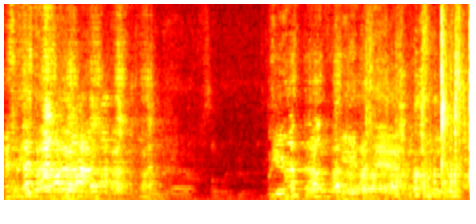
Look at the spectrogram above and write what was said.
A year and a half, something like that. There we go, year and a half, good.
